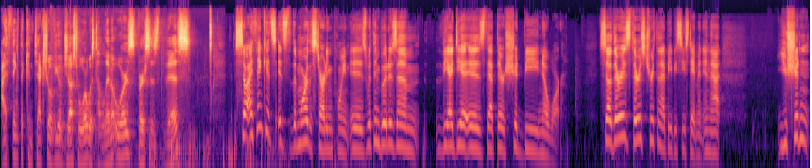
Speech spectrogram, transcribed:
I think the contextual view of just war was to limit wars versus this? So I think it's it's the more the starting point is within Buddhism the idea is that there should be no war. So there is there is truth in that BBC statement in that you shouldn't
